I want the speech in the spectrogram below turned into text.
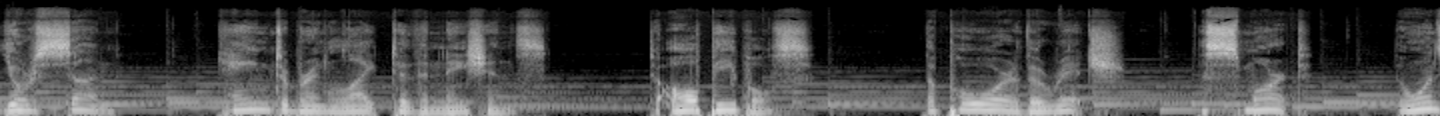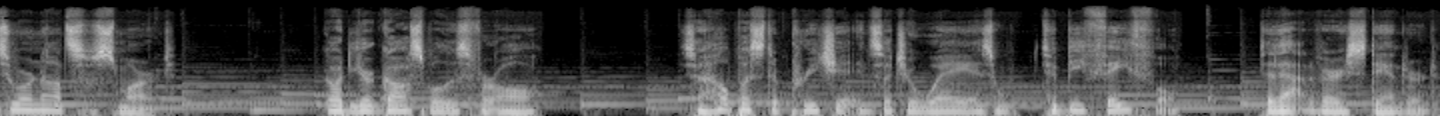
your Son, came to bring light to the nations, to all peoples, the poor, the rich, the smart, the ones who are not so smart. God, your gospel is for all. So help us to preach it in such a way as to be faithful to that very standard.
